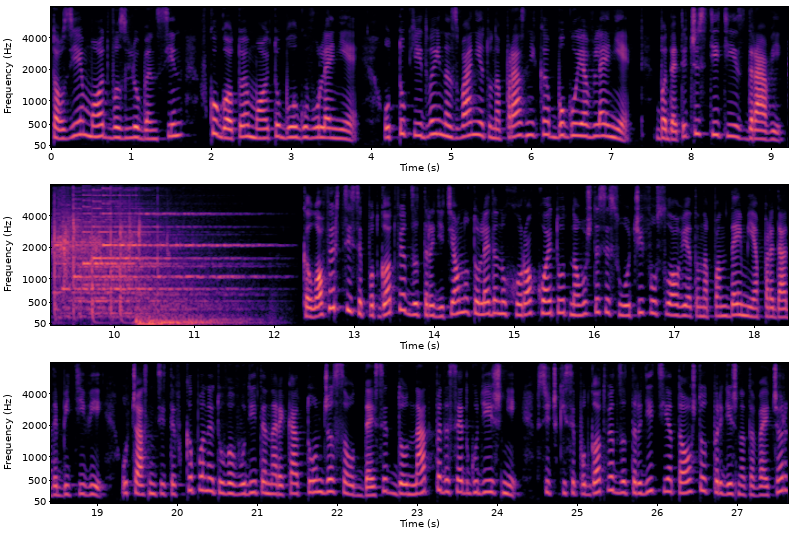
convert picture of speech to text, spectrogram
този е моят възлюбен син, в когото е моето благоволение. От тук идва и названието на празника Богоявление. Бъдете честити и здрави! Калоферци се подготвят за традиционното ледено хоро, което отново ще се случи в условията на пандемия, предаде BTV. Участниците в къпането във водите на река Тунджа са от 10 до над 50 годишни. Всички се подготвят за традицията още от предишната вечер,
